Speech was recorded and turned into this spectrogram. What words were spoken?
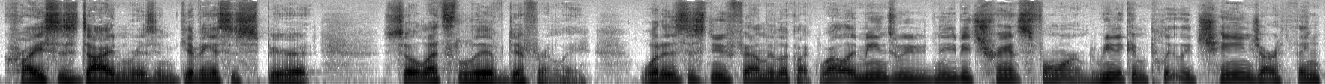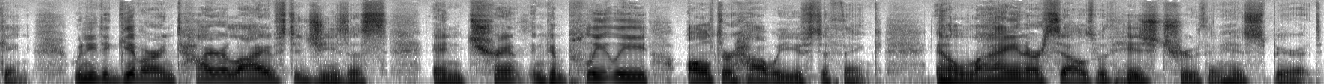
Christ has died and risen, giving us his spirit. So let's live differently. What does this new family look like? Well, it means we need to be transformed. We need to completely change our thinking. We need to give our entire lives to Jesus and, trans- and completely alter how we used to think and align ourselves with his truth and his spirit.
